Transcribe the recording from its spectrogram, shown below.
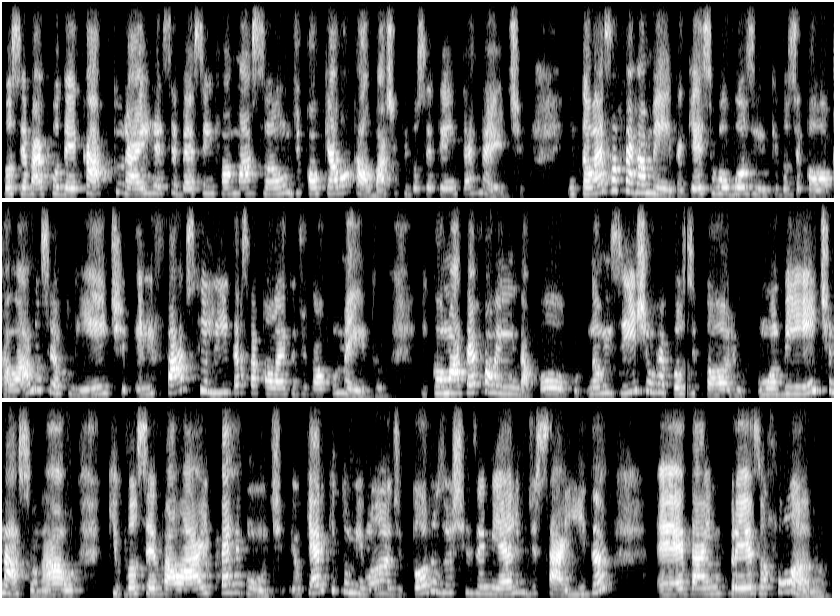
você vai poder capturar e receber essa informação de qualquer local, basta que você tenha internet. Então, essa ferramenta, que é esse robozinho que você coloca lá no seu cliente, ele facilita essa coleta de documento. E como até falei ainda há pouco, não existe um repositório, um ambiente nacional que você vá lá e pergunte, eu quero que tu me mande todos os XML de saída é da empresa fulano.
